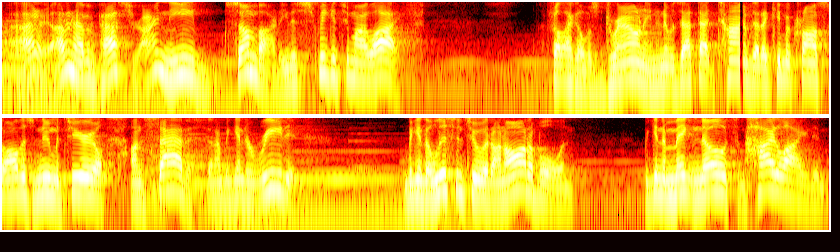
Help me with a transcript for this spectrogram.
I, I don't have a pastor. I need somebody to speak into my life. I felt like I was drowning, and it was at that time that I came across all this new material on Sabbath, and I began to read it, I began to listen to it on Audible, and begin to make notes and highlight. And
